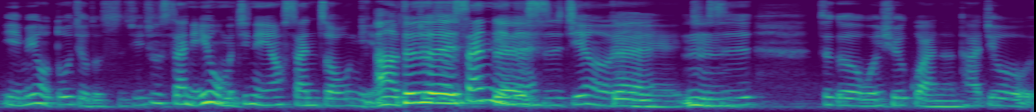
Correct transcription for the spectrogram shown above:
也没有多久的时间，就三年，因为我们今年要三周年啊，对对对，就是三年的时间而已。其实这个文学馆呢，它就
